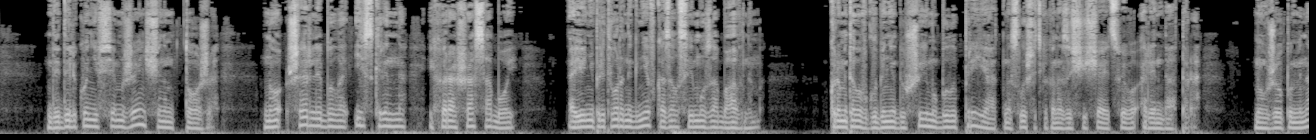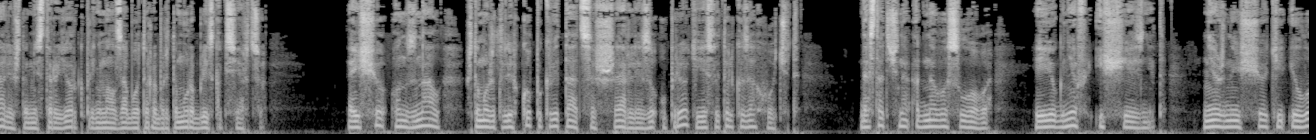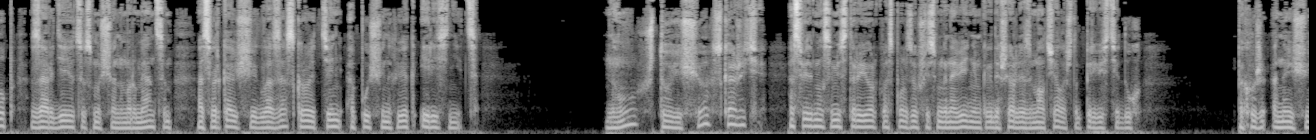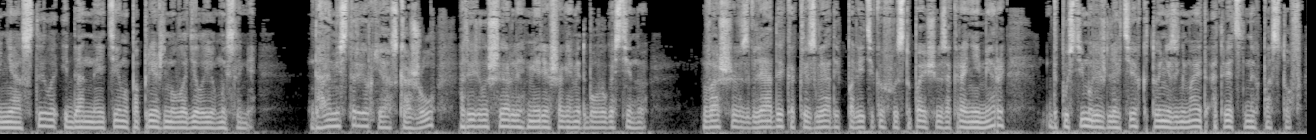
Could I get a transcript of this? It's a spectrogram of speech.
да и далеко не всем женщинам тоже. Но Шерли была искренна и хороша собой, а ее непритворный гнев казался ему забавным. Кроме того, в глубине души ему было приятно слышать, как она защищает своего арендатора. Мы уже упоминали, что мистер Йорк принимал заботу Роберта Мура близко к сердцу. А еще он знал, что может легко поквитаться с Шерли за упреки, если только захочет. Достаточно одного слова — и ее гнев исчезнет. Нежные щеки и лоб зардеются смущенным румянцем, а сверкающие глаза скроют тень опущенных век и ресниц. «Ну, что еще скажете?» — осведомился мистер Йорк, воспользовавшись мгновением, когда Шерли замолчала, чтобы перевести дух. Похоже, она еще не остыла, и данная тема по-прежнему владела ее мыслями. «Да, мистер Йорк, я скажу», — ответила Шерли, меряя шагами дубовую гостиную. «Ваши взгляды, как и взгляды политиков, выступающих за крайние меры, допустимы лишь для тех, кто не занимает ответственных постов.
